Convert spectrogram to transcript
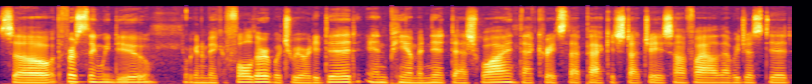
So the first thing we do we're going to make a folder, which we already did, npm init-y. That creates that package.json file that we just did.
